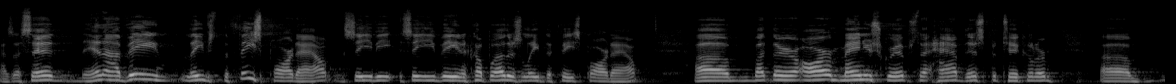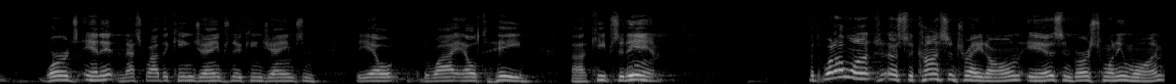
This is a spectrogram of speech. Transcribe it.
As I said, the NIV leaves the feast part out, the CEV, CEV and a couple others leave the feast part out. Um, but there are manuscripts that have this particular um, words in it, and that's why the King James, New King James, and the, L, the YLT uh, keeps it in. But what I want us to concentrate on is in verse 21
